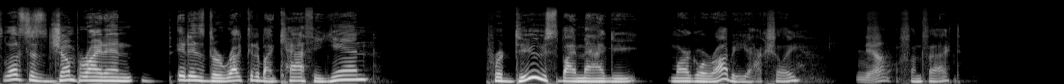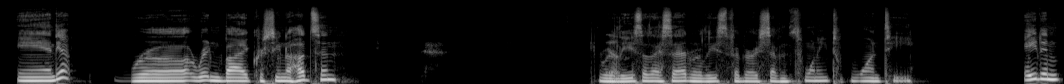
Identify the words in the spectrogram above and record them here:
So let's just jump right in. It is directed by Cathy Yan, produced by Maggie Margot Robbie, actually. Yeah. Fun fact. And yeah, ru- written by Christina Hodson. Released, as I said, released February 7th, 2020. Aidan,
